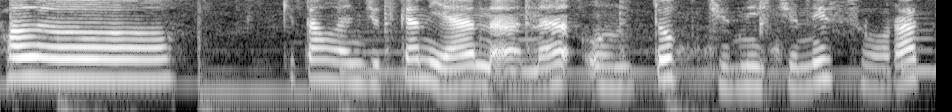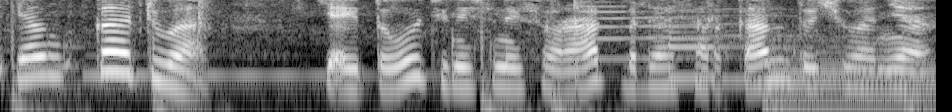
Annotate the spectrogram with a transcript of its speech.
Halo, kita lanjutkan ya anak-anak untuk jenis-jenis surat yang kedua Yaitu jenis-jenis surat berdasarkan tujuannya.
